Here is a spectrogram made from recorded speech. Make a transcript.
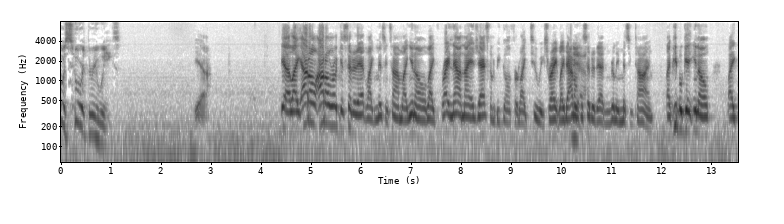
was two or three weeks. Yeah. Yeah, like I don't, I don't really consider that like missing time. Like you know, like right now, Nia Jax gonna be gone for like two weeks, right? Like I don't Yeah. consider that really missing time. Like people get, you know, like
